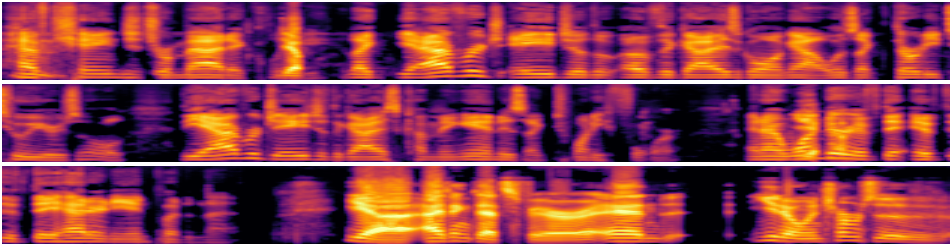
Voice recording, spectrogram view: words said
have Hmm. changed dramatically. Yep. Like the average age of the of the guys going out was like 32 years old. The average age of the guys coming in is like 24. And I wonder if they if, if they had any input in that. Yeah, I think that's fair. And you know, in terms of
